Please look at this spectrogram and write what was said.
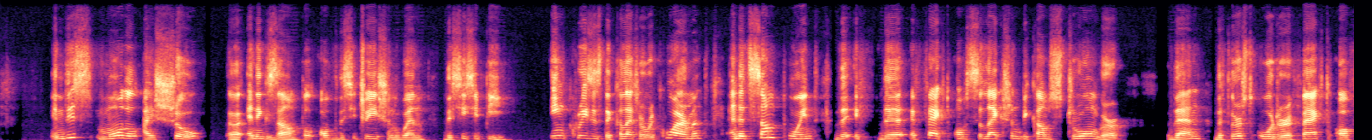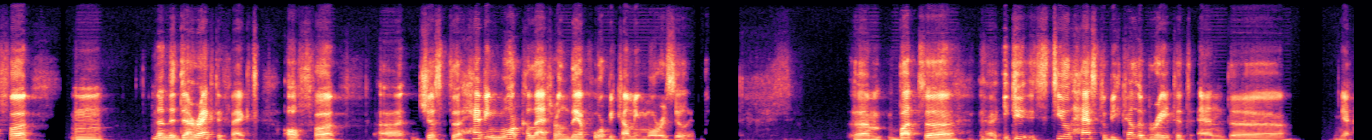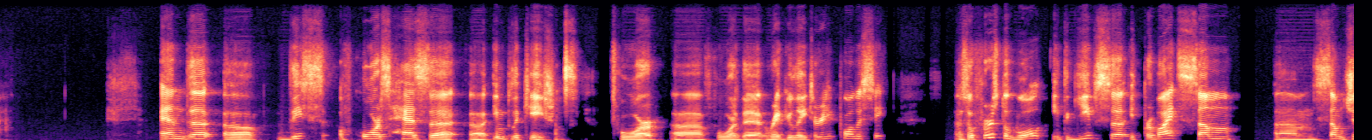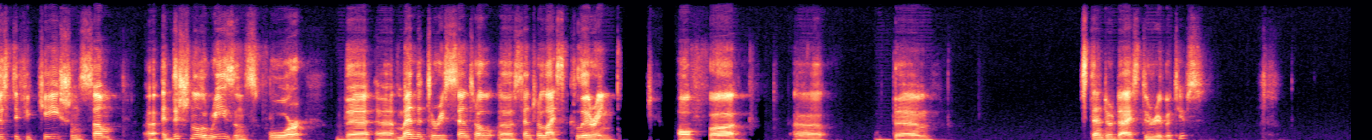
In this model, I show uh, an example of the situation when the CCP increases the collateral requirement, and at some point the the effect of selection becomes stronger than the first order effect of uh, mm, than the direct effect of uh, uh, just uh, having more collateral and therefore becoming more resilient. Um, but uh, it, it, still has to be calibrated and yeah. And this, of course, has implications for for the regulatory policy. So first of all, it gives it provides some um, some justification, some uh, additional reasons for the uh, mandatory central uh, centralized clearing of uh, uh, the standardized derivatives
